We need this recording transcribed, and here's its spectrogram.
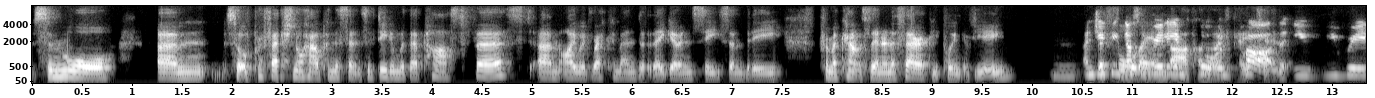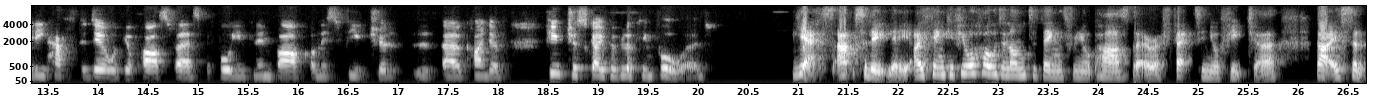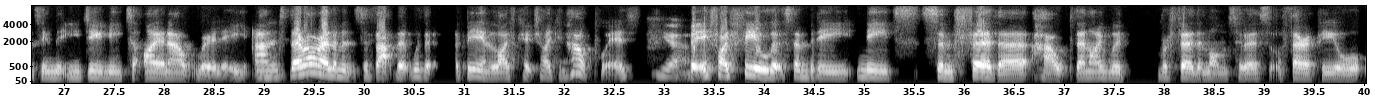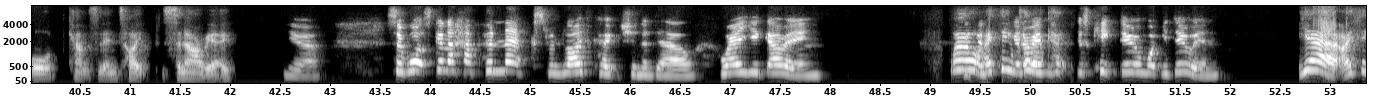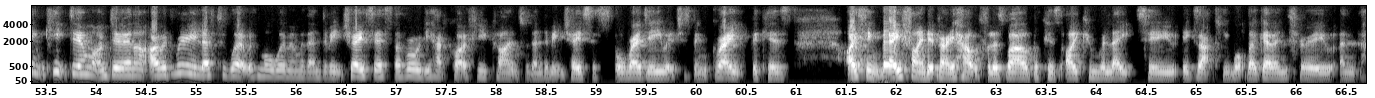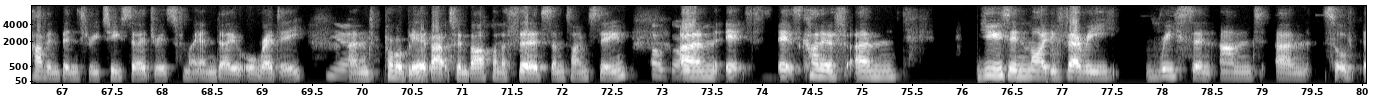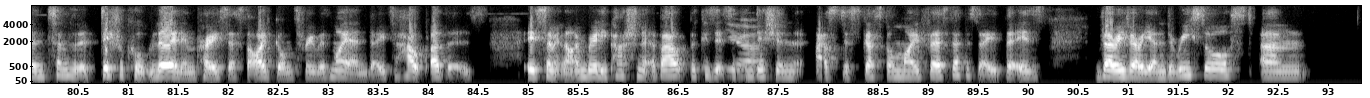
some more um, sort of professional help in the sense of dealing with their past first, um, I would recommend that they go and see somebody from a counselling and a therapy point of view. Mm. And do you think that's a really important part that you you really have to deal with your past first before you can embark on this future uh, kind of future scope of looking forward? Yes, absolutely. I think if you're holding on to things from your past that are affecting your future, that is something that you do need to iron out, really. And mm. there are elements of that that, with it, being a life coach, I can help with. Yeah. But if I feel that somebody needs some further help, then I would refer them on to a sort of therapy or, or counselling type scenario. Yeah. So, what's going to happen next with life coaching, Adele? Where are you going? Well, I think just keep doing what you're doing. Yeah, I think keep doing what I'm doing. I would really love to work with more women with endometriosis. I've already had quite a few clients with endometriosis already, which has been great because I think they find it very helpful as well because I can relate to exactly what they're going through and having been through two surgeries for my endo already yeah. and probably about to embark on a third sometime soon. Oh God. Um, it's it's kind of um, using my very recent and um, sort of and some of the difficult learning process that I've gone through with my endo to help others is something that I'm really passionate about because it's yeah. a condition, as discussed on my first episode, that is very, very under resourced. Um,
